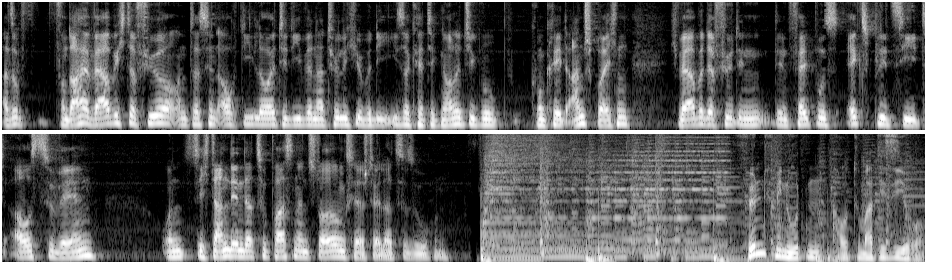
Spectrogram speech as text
Also von daher werbe ich dafür und das sind auch die Leute, die wir natürlich über die EtherCAT Technology Group konkret ansprechen. Ich werbe dafür, den, den Feldbus explizit auszuwählen und sich dann den dazu passenden Steuerungshersteller zu suchen. Fünf Minuten Automatisierung.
